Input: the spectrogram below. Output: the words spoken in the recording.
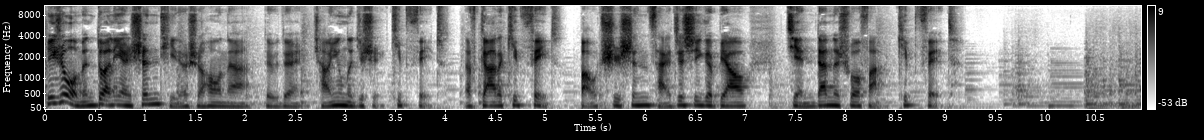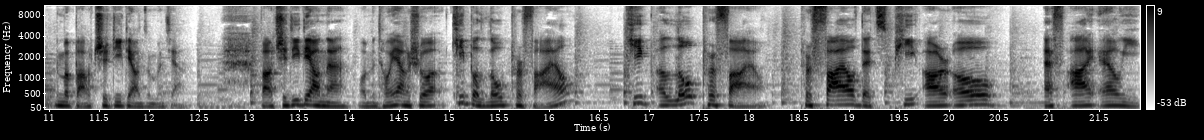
平时我们锻炼身体的时候呢，对不对？常用的就是 keep fit，I've got to keep fit，保持身材，这是一个比较简单的说法，keep fit。那么保持低调怎么讲？保持低调呢？我们同样说 keep a low profile，keep a low profile。profile that's P R O F I L E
